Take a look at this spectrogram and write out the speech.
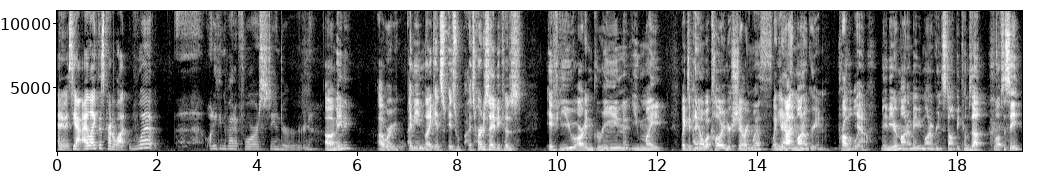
anyways, yeah, I like this card a lot. What? Uh, what do you think about it for standard? Uh, maybe. Uh, we're, I mean, like it's it's it's hard to say because if you are in green, you might like depending on what color you're sharing with. Like you're not in mono green, probably. No. Maybe your mono, maybe mono green stompy comes up. We'll have to see.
